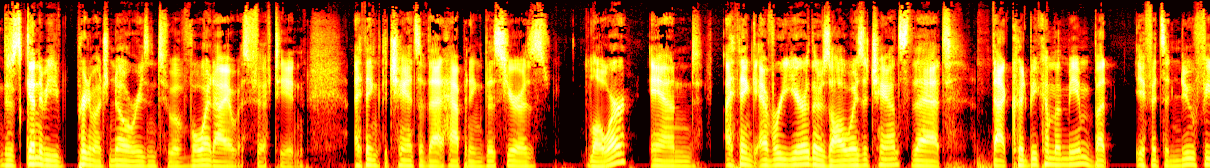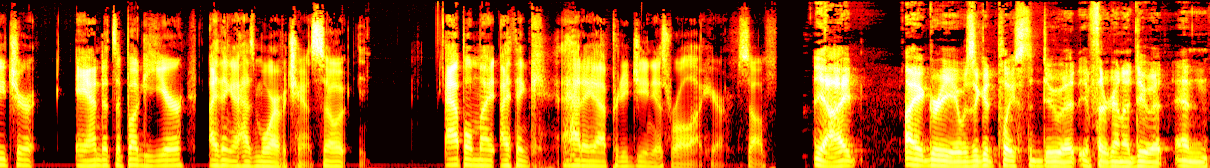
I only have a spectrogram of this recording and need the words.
there's going to be pretty much no reason to avoid iOS 15. I think the chance of that happening this year is lower, and I think every year there's always a chance that that could become a meme. But if it's a new feature and it's a buggy year, I think it has more of a chance. So Apple might, I think, had a, a pretty genius rollout here. So yeah, I I agree. It was a good place to do it if they're going to do it, and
